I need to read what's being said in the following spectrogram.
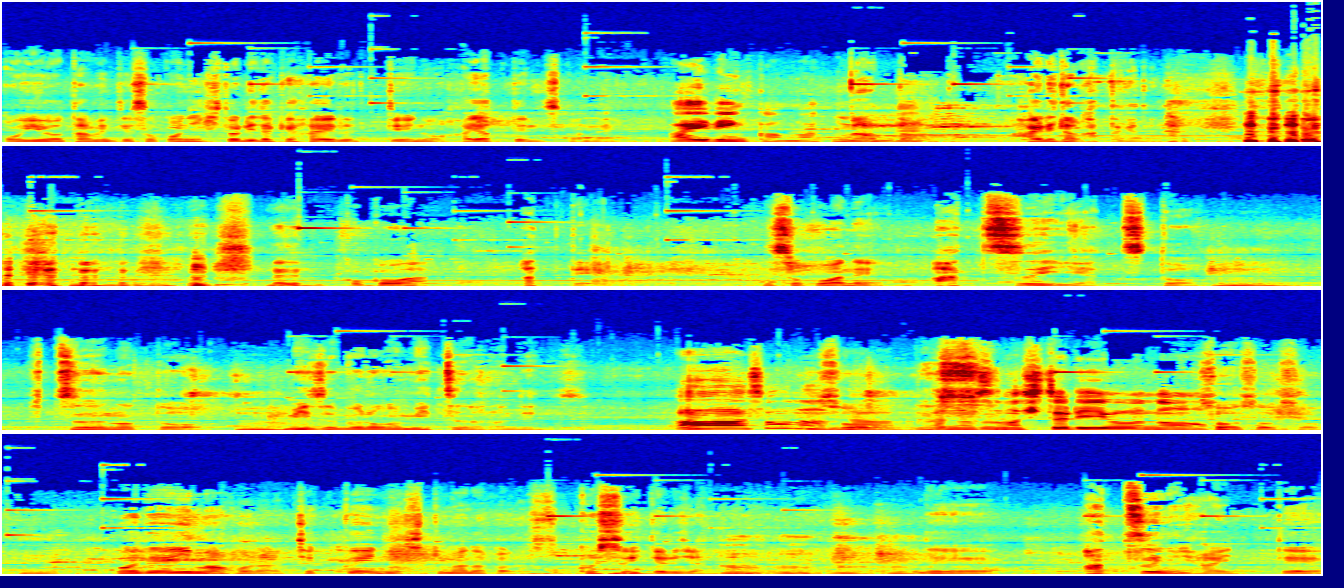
お湯をためてそこに一人だけ入るっていうのは流行ってるんですかね。アイリーン感もあったうんあったあった入れなかったけど。だってここはあって。でそこはね熱いやつとうん。普通のとうん。水風呂が3つ並んでるんです。よああそうなんだ。あのその一人用の。そうそうそうこれで今ほらチェックインの隙間だからすっごい空いてるじゃない、うんうんうんうん。で熱いのに入って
